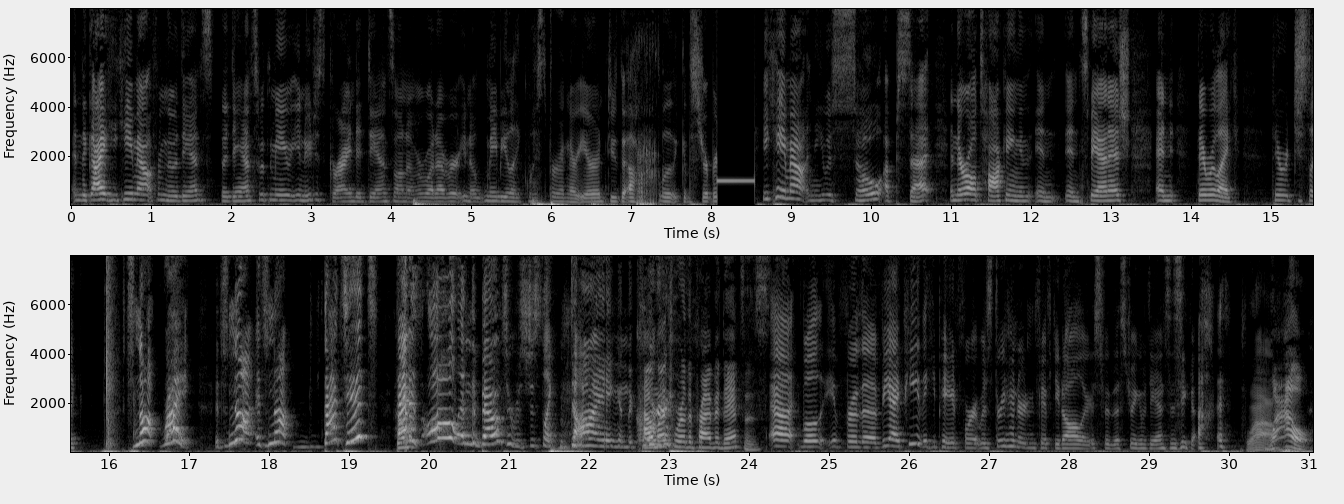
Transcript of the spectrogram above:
and the guy he came out from the dance, the dance with me. You know, he just grinded dance on him or whatever. You know, maybe like whisper in their ear and do the like the stripper. He came out and he was so upset, and they're all talking in, in, in Spanish, and they were like, they were just like, it's not right. It's not. It's not. That's it. That is all. And the bouncer was just like dying in the corner. How corner. much were the private dances? Uh, well, if- for the VIP that he paid for, it was three hundred and fifty dollars for the string of dances he got. Wow. Wow.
